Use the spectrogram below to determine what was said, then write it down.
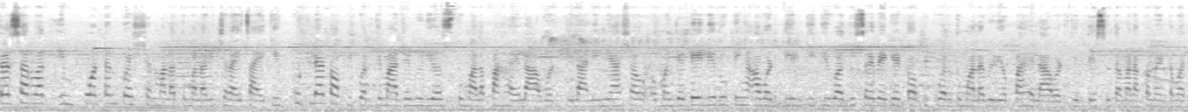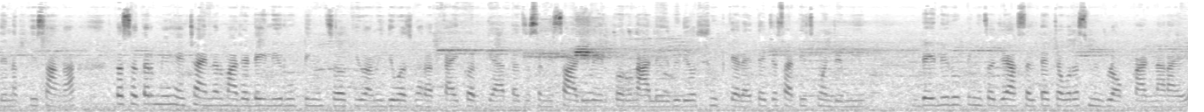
तर सर्वात इम्पॉर्टंट क्वेश्चन मला तुम्हाला विचारायचं आहे की कुठल्या टॉपिकवरती माझे व्हिडिओज तुम्हाला पाहायला आवडतील? आणि मी अशा म्हणजे डेली रुटीन आवडतील की किंवा दुसरे वेगळे टॉपिकवर तुम्हाला व्हिडिओ पाहायला आवडतील ते सुद्धा मला कमेंटमध्ये नक्की सांगा. तसं तर मी हे चॅनल माझ्या डेली रुटीनचं किंवा मी दिवसभरात काय करते आता जसं मी साडी वेअर करून आले व्हिडिओ शूट केला आहे त्याच्यासाठीच म्हणजे मी डेली रुटीनचं जे असेल त्याच्यावरच मी ब्लॉग काढणार आहे.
